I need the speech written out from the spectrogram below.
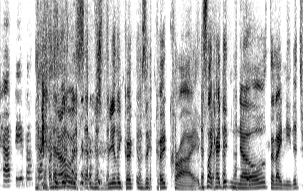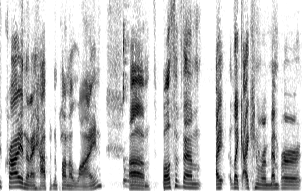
happy about that. I know it was, it was really good. It was a good cry. It was like I didn't know that I needed to cry, and then I happened upon a line. Mm. Um, both of them, I like. I can remember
